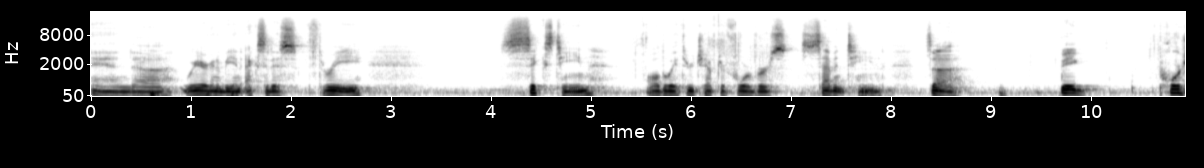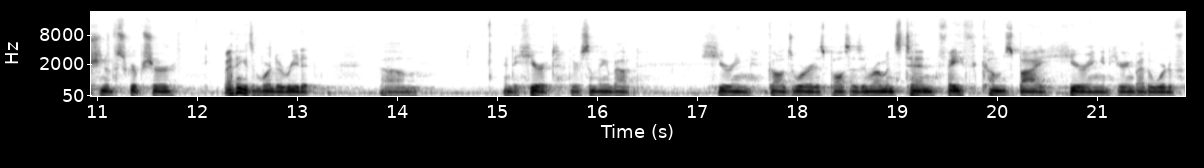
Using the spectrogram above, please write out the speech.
and uh, we are going to be in Exodus 3 16 all the way through chapter 4, verse 17. It's a big portion of Scripture, I think it's important to read it um, and to hear it. There's something about hearing God's word, as Paul says in Romans 10 faith comes by hearing, and hearing by the word of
